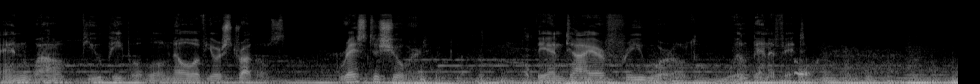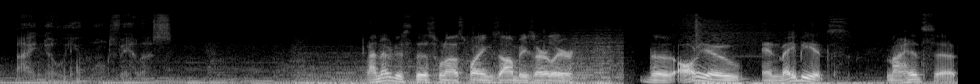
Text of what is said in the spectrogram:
And while few people will know of your struggles, rest assured, the entire free world will benefit. I know you won't fail us. I noticed this when I was playing zombies earlier. The audio, and maybe it's my headset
